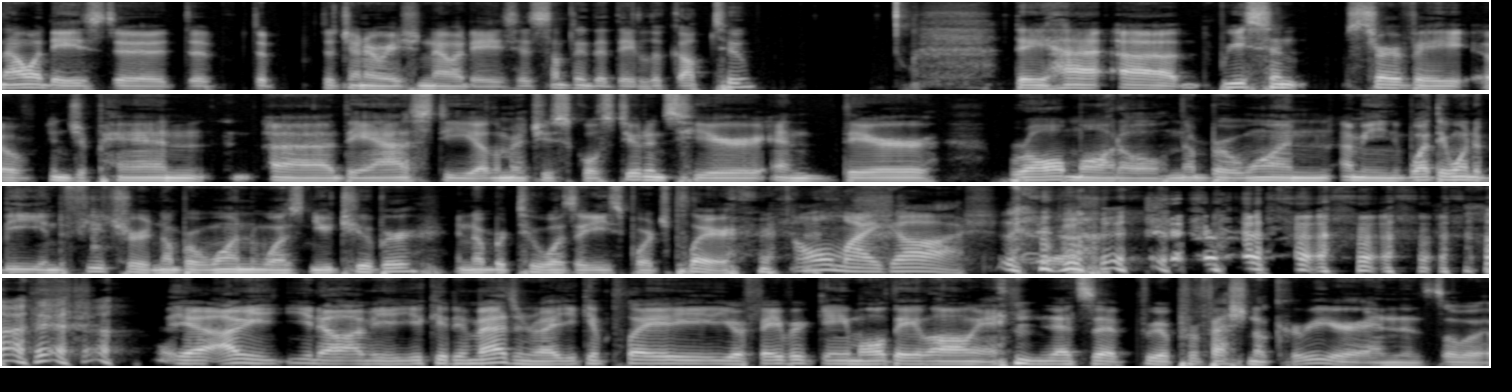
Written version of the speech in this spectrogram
nowadays the the the, the generation nowadays is something that they look up to. They had a uh, recent survey of in Japan. Uh, they asked the elementary school students here, and their role model number one i mean what they want to be in the future number one was youtuber and number two was an esports player oh my gosh yeah. yeah. i mean you know i mean you could imagine right you can play your favorite game all day long and that's a, a professional career and so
